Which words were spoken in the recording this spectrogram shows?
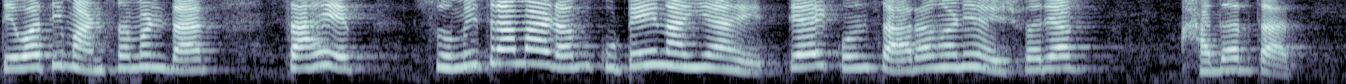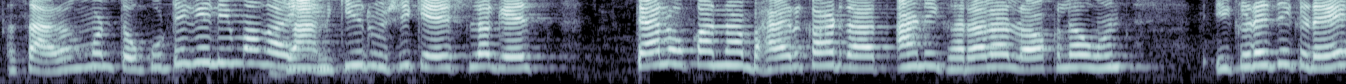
तेव्हा ती माणसं म्हणतात साहेब सुमित्रा मॅडम कुठेही नाही आहेत ते ऐकून सारंग आणि ऐश्वर्या हादरतात. सारंग म्हणतो कुठे गेली मग आई?" जानकी ऋषिकेश लगेच त्या लोकांना बाहेर काढतात आणि घराला लॉक लावून इकडे तिकडे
